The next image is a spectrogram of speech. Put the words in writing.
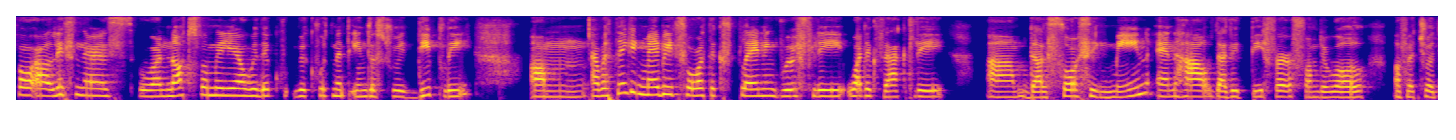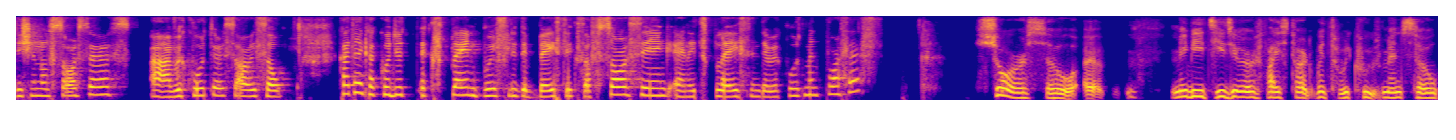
for our listeners who are not familiar with the recruitment industry deeply, um, I was thinking maybe it's worth explaining briefly what exactly um, does sourcing mean and how does it differ from the role of a traditional sourcer, uh, recruiter. Sorry. So, Katinka, could you explain briefly the basics of sourcing and its place in the recruitment process? Sure. So uh, maybe it's easier if I start with recruitment. So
